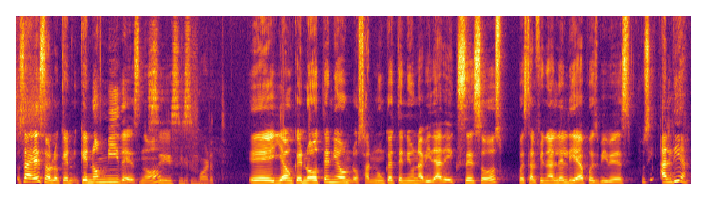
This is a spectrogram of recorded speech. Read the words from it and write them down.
O sea, eso, lo que, que no mides, ¿no? Sí, sí, Qué sí. fuerte. Eh, y aunque no tenía, un- o sea, nunca tenido una vida de excesos, pues al final del día, pues vives, pues sí, al día,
